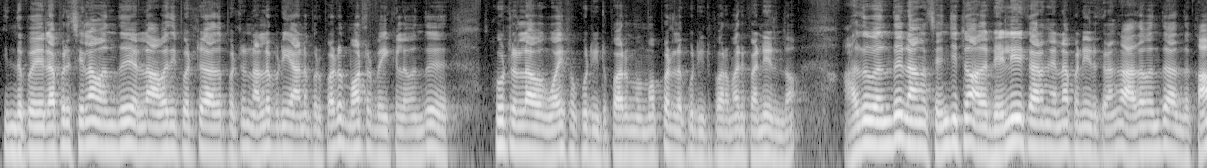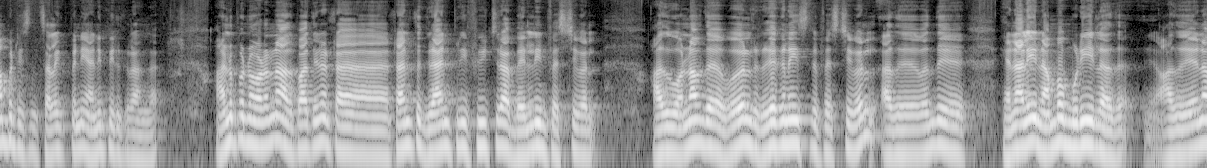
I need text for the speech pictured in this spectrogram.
இந்த இப்போ லெப்ரசிலாம் வந்து எல்லாம் அவதிப்பட்டு அதுப்பட்டு நல்லபடியாக ஆன பிற்பாடு மோட்டர் பைக்கில் வந்து ஸ்கூட்டரில் அவங்க ஒய்ஃபை கூட்டிகிட்டு போகிற மொப்பரில் கூட்டிகிட்டு போகிற மாதிரி பண்ணியிருந்தோம். அது வந்து நாங்கள் செஞ்சிட்டோம். அதை டெல்லிக்காரங்க என்ன பண்ணியிருக்கிறாங்க அதை வந்து அந்த காம்படிஷன் செலக்ட் பண்ணி அனுப்பியிருக்கிறாங்க. அனுப்பின உடனே அது ட டென்த்து கிராண்ட் ப்ரீ ஃபியூச்சராக பெர்லின் ஃபெஸ்டிவல் அது one of the world recognised festival அது வந்து என்னாலேயே நம்ப முடியல அது. அது ஏன்னா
